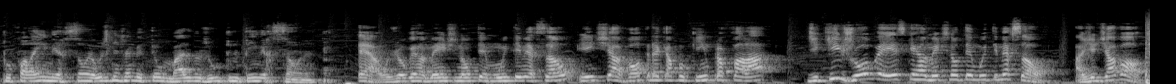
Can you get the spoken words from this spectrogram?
Por falar em imersão, é hoje que a gente vai meter o Mario no jogo que não tem imersão, né? É, o jogo realmente não tem muita imersão e a gente já volta daqui a pouquinho pra falar de que jogo é esse que realmente não tem muita imersão. A gente já volta.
